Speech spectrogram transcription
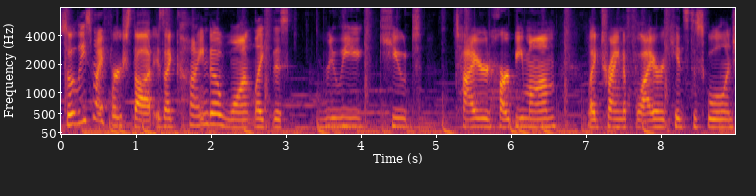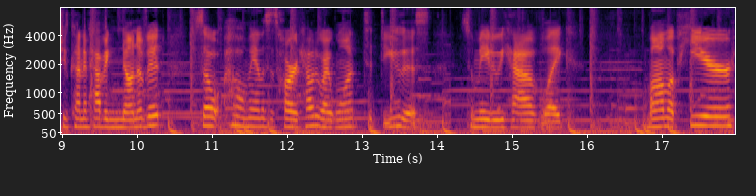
So at least my first thought is I kind of want like this really cute, tired harpy mom like trying to fly her kids to school and she's kind of having none of it. So, oh man, this is hard. How do I want to do this? So maybe we have like Mom up here,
